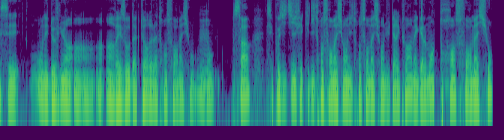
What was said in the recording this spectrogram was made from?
c'est on est devenu un, un, un réseau d'acteurs de la transformation. Et mmh. donc, ça, c'est positif. Et qui dit transformation, on dit transformation du territoire, mais également transformation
